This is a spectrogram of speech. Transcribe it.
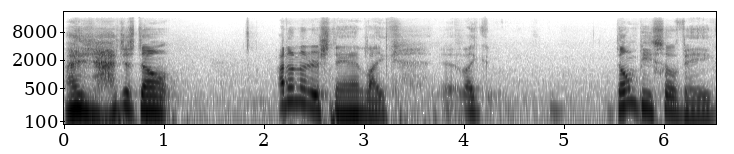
I I just don't I don't understand like like don't be so vague.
